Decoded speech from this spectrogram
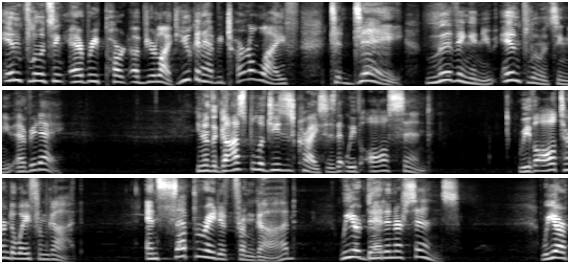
influencing every part of your life. You can have eternal life today, living in you, influencing you every day. You know, the gospel of Jesus Christ is that we've all sinned, we've all turned away from God. And separated from God, we are dead in our sins. We are,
